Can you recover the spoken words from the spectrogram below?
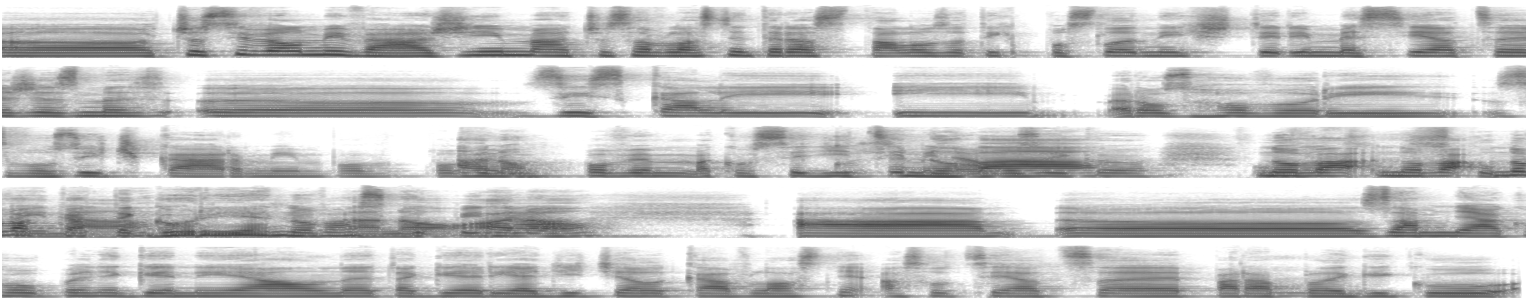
Uh, čo si veľmi vážim a čo sa vlastne teraz stalo za tých posledných 4 mesiace, že sme uh, získali i rozhovory s vozičkármi, poviem, poviem ako sedícimi na vozíku. Nová, nová, nová kategorie, nová ano, skupina. Ano. A uh, za mě jako úplně geniálne, tak je riaditeľka vlastně asociace paraplegiku uh,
